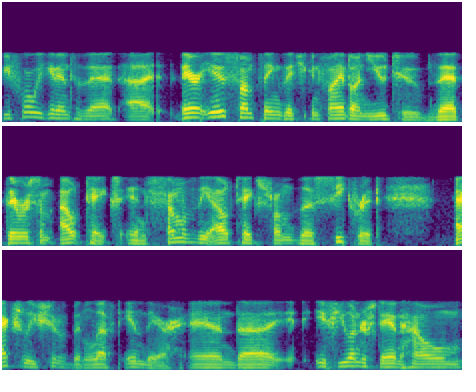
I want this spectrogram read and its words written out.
before we get into that, uh, there is something that you can find on YouTube that there were some outtakes, and some of the outtakes from The Secret actually should have been left in there. And uh, if you understand how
